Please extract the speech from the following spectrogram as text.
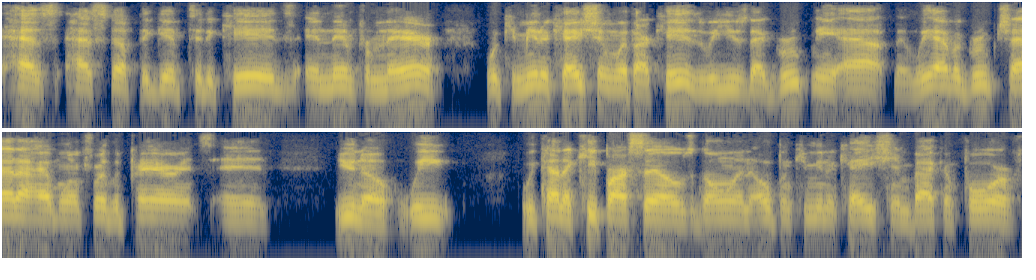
has has stuff to give to the kids. And then from there, with communication with our kids, we use that GroupMe app, and we have a group chat. I have one for the parents, and you know, we we kind of keep ourselves going, open communication back and forth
